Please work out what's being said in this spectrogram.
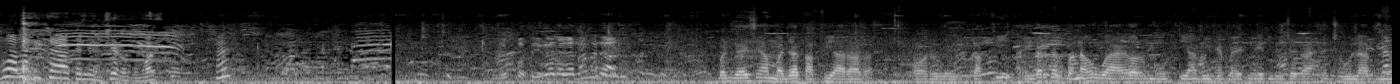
वो वाला पीछे आ चले। हाँ? बट गैस यहाँ मज़ा काफ़ी आ रहा था और काफ़ी अंदर तक बना हुआ है और मूर्तियाँ भी हैं बैठने की भी जगह है झूला भी है।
